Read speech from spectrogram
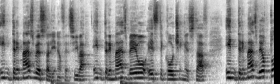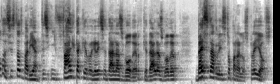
entre más veo esta línea ofensiva, entre más veo este coaching staff, entre más veo todas estas variantes y falta que regrese Dallas Goddard, que Dallas Goddard va a estar listo para los playoffs,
